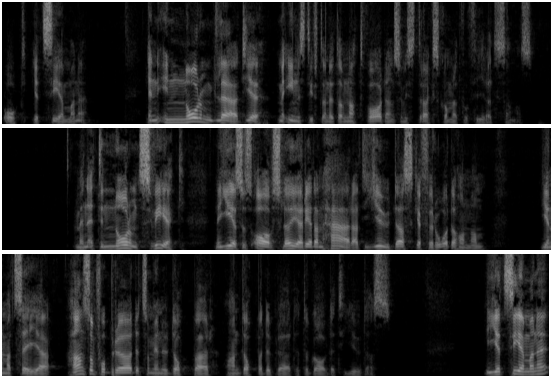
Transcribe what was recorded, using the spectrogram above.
och Getsemane. En enorm glädje med instiftandet av nattvarden som vi strax kommer att få fira tillsammans. Men ett enormt svek när Jesus avslöjar redan här att Judas ska förråda honom genom att säga han som får brödet som jag nu doppar och han doppade brödet och gav det till Judas. I Getsemane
